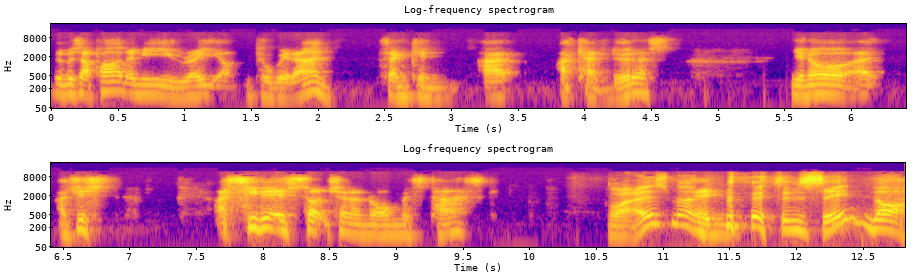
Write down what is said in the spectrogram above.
there was a part of me right up until we ran thinking I I can't do this. You know, I I just I seen it as such an enormous task. Well, it is, man. And- it's insane. No,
